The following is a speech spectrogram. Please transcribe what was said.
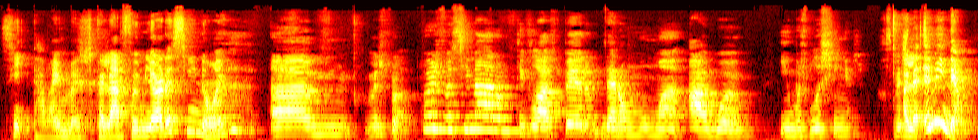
Sim, está bem, mas se calhar foi melhor assim, não é? Um, mas pronto, depois vacinaram-me, estive lá à espera, deram-me uma água e umas bolachinhas. Recebeste? Olha, a mim não.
